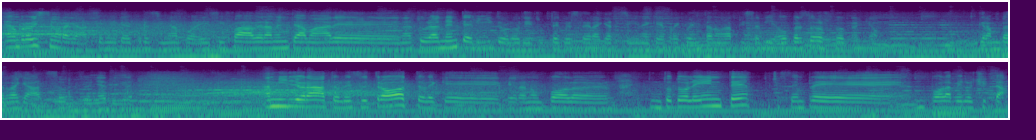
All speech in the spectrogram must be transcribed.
È un bravissimo ragazzo Michael Presina, poi si fa veramente amare, naturalmente l'idolo di tutte queste ragazzine che frequentano la pista di Oberstdorf perché è un gran bel ragazzo, bisogna dire. Ha migliorato le sue trottole che, che erano un po' il punto dolente, c'è sempre un po' la velocità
